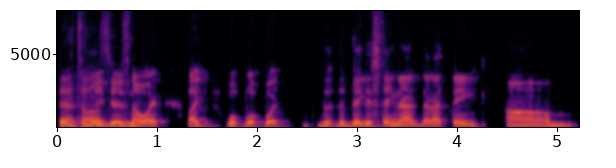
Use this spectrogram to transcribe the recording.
That's awesome. we, there's no way. Like what what, what the, the biggest thing that that i think um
